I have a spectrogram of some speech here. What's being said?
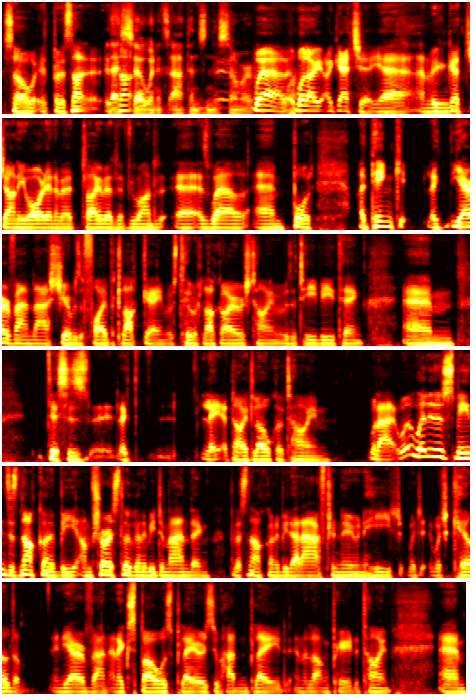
so, it, but it's not. It's Less not, so when it's Athens in the summer. well, well, I, I get you, yeah, and we can get Johnny Ward in about climate if you want uh, as well. Um, but I think like Yerevan last year was a five o'clock game. It was two o'clock Irish time. It was a TV thing. Um, this is like late at night local time. Well, I, well, it just means it's not going to be. I'm sure it's still going to be demanding, but it's not going to be that afternoon heat which which killed them in Yerevan and exposed players who hadn't played in a long period of time. Um,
